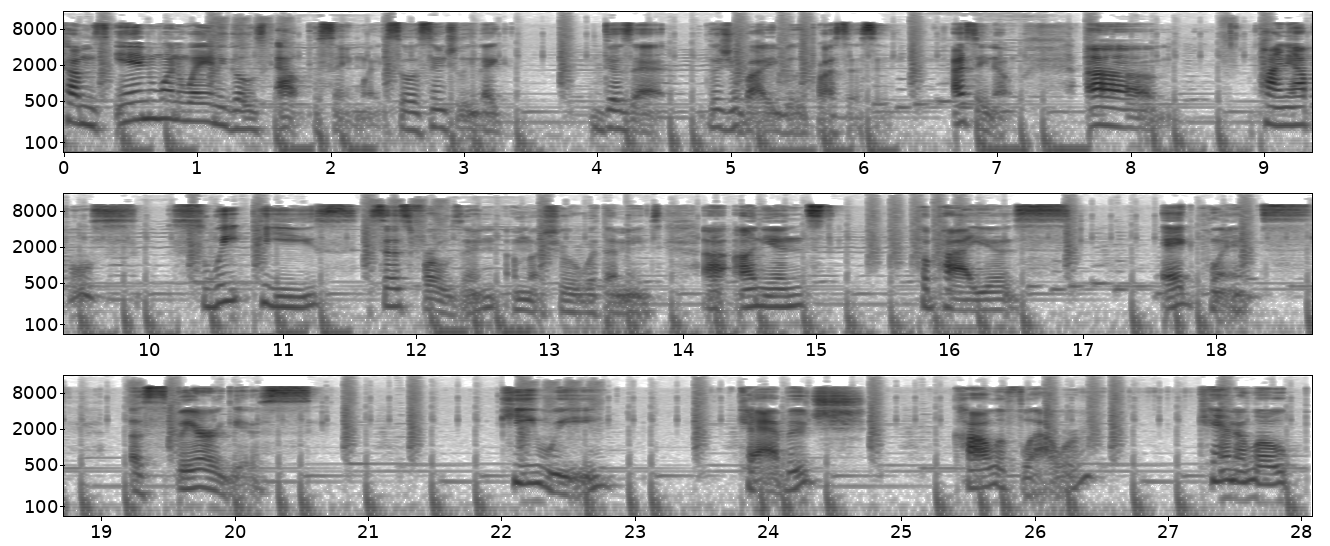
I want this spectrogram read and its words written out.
comes in one way and it goes out the same way. So essentially, like, does that, does your body really process it? I say no. Um, pineapples, sweet peas, says frozen. I'm not sure what that means. Uh, onions, papayas, eggplants, asparagus, kiwi, cabbage, cauliflower, cantaloupe,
